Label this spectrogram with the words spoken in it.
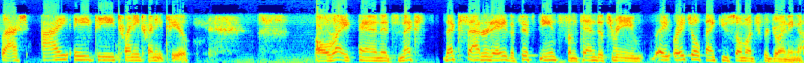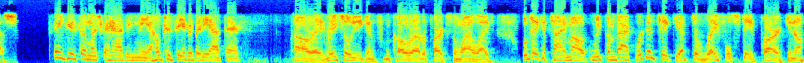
slash IAD 2022. All right. And it's next next Saturday, the 15th, from 10 to 3. Rachel, thank you so much for joining us. Thank you so much for having me. I hope to see everybody out there. All right. Rachel Egan from Colorado Parks and Wildlife. We'll take a time out. When we come back, we're going to take you up to Rifle State Park. You know,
